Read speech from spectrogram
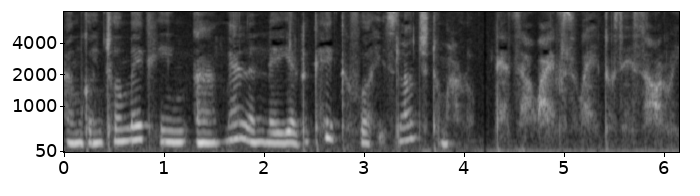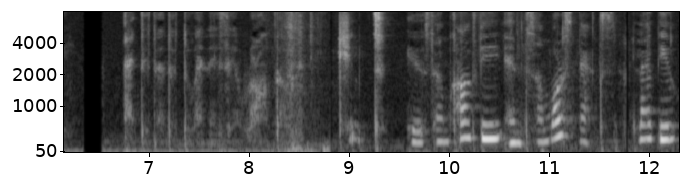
I'm going to make him a melon layered cake for his lunch tomorrow. Here's some coffee and some more snacks. Love you.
